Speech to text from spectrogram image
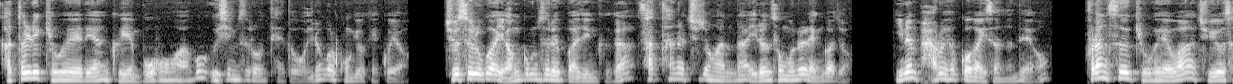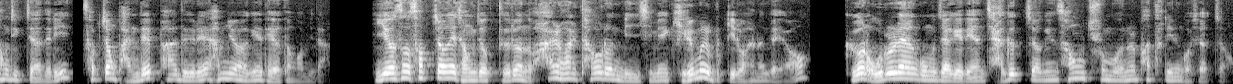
가톨릭 교회에 대한 그의 모호하고 의심스러운 태도 이런 걸 공격했고요. 주술과 연금술에 빠진 그가 사탄을 추종한다 이런 소문을 낸 거죠. 이는 바로 효과가 있었는데요. 프랑스 교회와 주요 성직자들이 섭정 반대파들에 합류하게 되었던 겁니다. 이어서 섭정의 정적들은 활활 타오른 민심에 기름을 붓기로 하는데요. 그건 오를레안 공작에 대한 자극적인 성추문을 퍼뜨리는 것이었죠.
